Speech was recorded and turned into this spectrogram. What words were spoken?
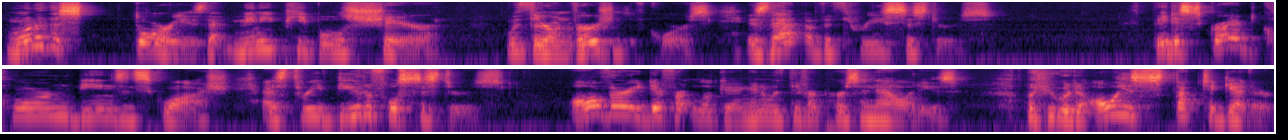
One of the stories that many people share, with their own versions of course, is that of the three sisters. They described corn, beans, and squash as three beautiful sisters, all very different looking and with different personalities, but who had always stuck together,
